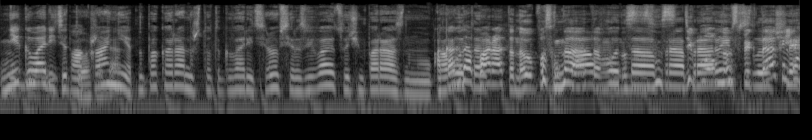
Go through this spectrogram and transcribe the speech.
не Ну, говорите пока тоже, да? нет, ну пока рано что-то говорить. Все равно все развиваются очень по-разному. А когда пора-то на выпуск на там, про- прорыв спектакле?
